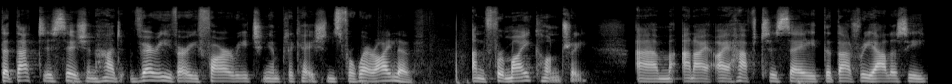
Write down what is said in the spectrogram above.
that that decision had very, very far reaching implications for where I live and for my country. Um, and I, I, have to say that that reality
